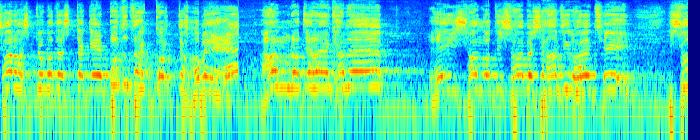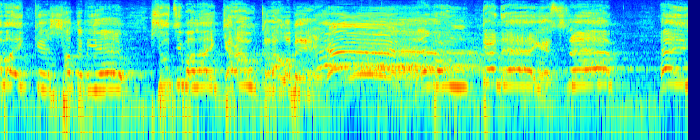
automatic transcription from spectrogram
স্বরাষ্ট্র উপদেষ্টাকে পদত্যাগ করতে হবে। আমরা যারা এখানে এই সংগতি সমাবেশে হাজির হয়েছি, সবাইকে সাথে নিয়ে সচিবালয় ঘেরাও করা হবে। এই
